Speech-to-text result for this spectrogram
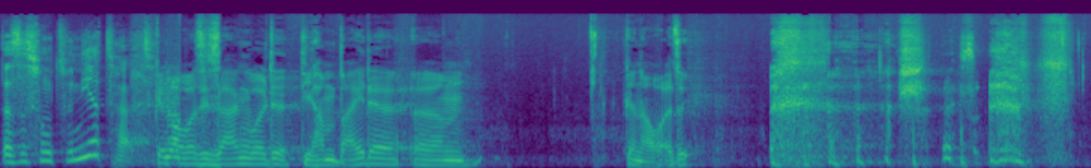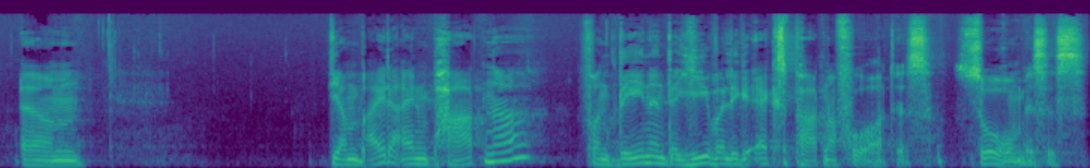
dass es funktioniert hat. Genau, was ich sagen wollte, die haben beide, ähm, genau, also Scheiße. Ähm, die haben beide einen Partner, von denen der jeweilige Ex-Partner vor Ort ist. So rum ist es.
